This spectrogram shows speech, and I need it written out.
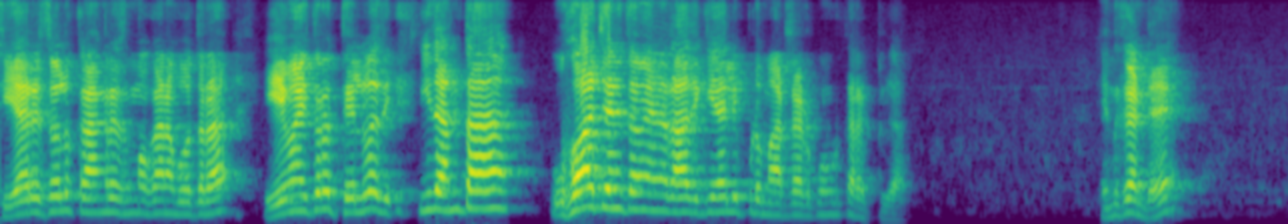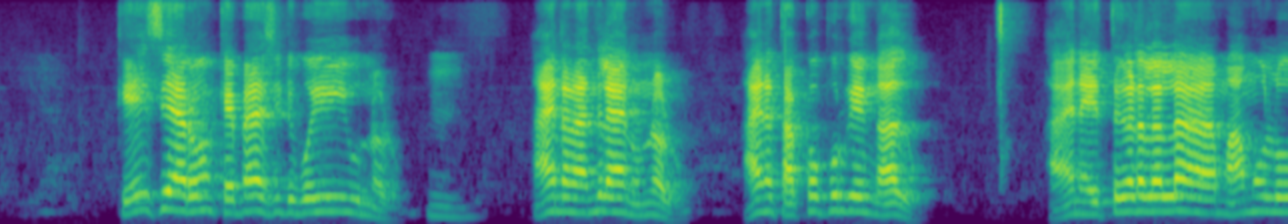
టీఆర్ఎస్ వాళ్ళు కాంగ్రెస్ ముఖాన పోతారా? ఏమవుతారో తెలియదు. ఇదంతా ఊహాజనితమైన రాజకీయాలు ఇప్పుడు మాట్లాడుకుంటూ కరెక్ట్గా ఎందుకంటే కేసీఆర్ కెపాసిటీ పోయి ఉన్నాడు. ఆయన అందులో ఆయన ఉన్నాడు. ఆయన తక్కువ పురుగు ఏం కాదు. ఆయన ఎత్తుగడలల్లా మామూలు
